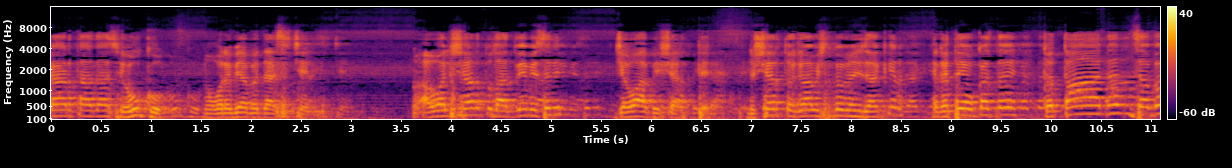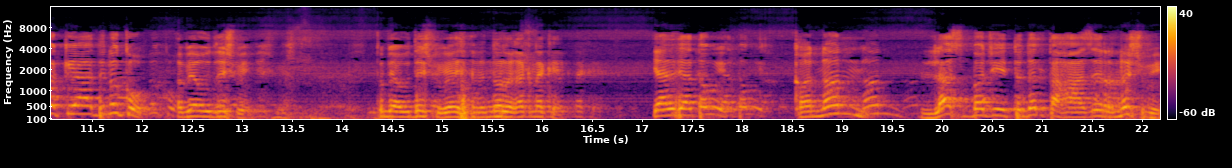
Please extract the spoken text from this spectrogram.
کار تا دا سه وکړو نو غره بیا به چلی. اول شرط دا دوی مې سره جواب شرط ده نو شرط او جواب شرط به ذکر اگر ته یو کس ته کتا نن سبق یاد نکو بیا ودش وي ته بیا ودش وي نور غک نه کې یاد جاته وي کنن لس بجې تدل ته حاضر نشوي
